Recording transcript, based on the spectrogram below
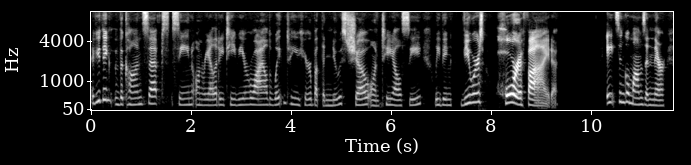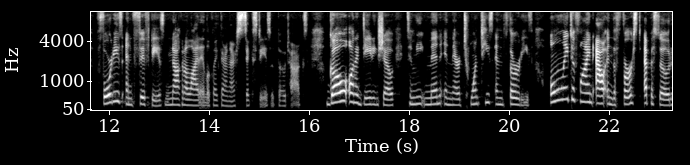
If you think the concepts seen on reality TV are wild, wait until you hear about the newest show on TLC, leaving viewers horrified. Eight single moms in their 40s and 50s, not gonna lie, they look like they're in their 60s with Botox, go on a dating show to meet men in their 20s and 30s, only to find out in the first episode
